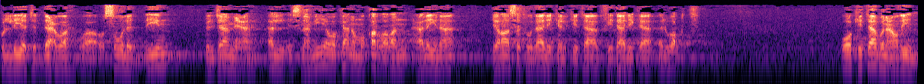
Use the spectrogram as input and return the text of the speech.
كلية الدعوة وأصول الدين بالجامعة الإسلامية وكان مقررا علينا دراسة ذلك الكتاب في ذلك الوقت. وهو كتاب عظيم.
